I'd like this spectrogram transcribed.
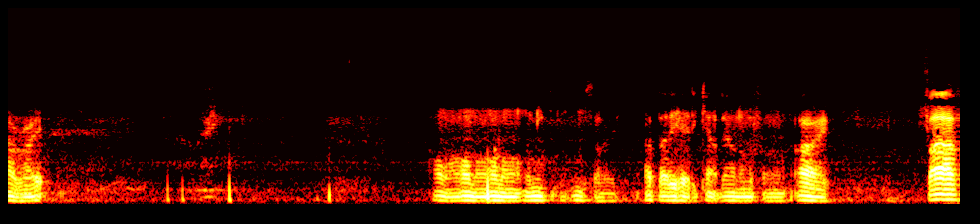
All right. Hold on, hold on, hold on. Let me. I'm sorry. I thought it had to count down on the phone. All right. Five,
